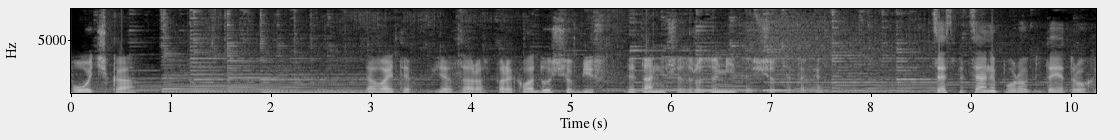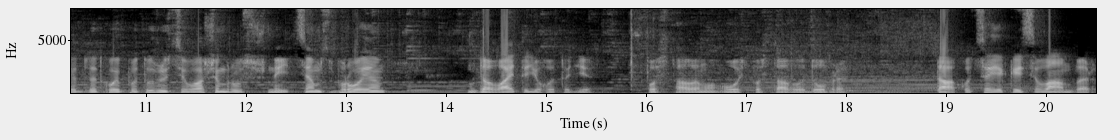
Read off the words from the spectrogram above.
бочка. Давайте я зараз перекладу, щоб більш детальніше зрозуміти, що це таке. Це спеціальний порох додає трохи додаткової потужності вашим рушницям, зброям. Ну давайте його тоді поставимо. Ось поставили, добре. Так, оце якийсь ламбер.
